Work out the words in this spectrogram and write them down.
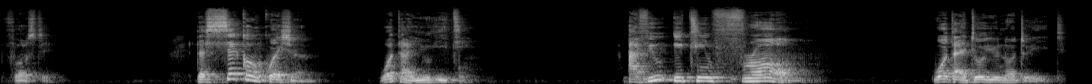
First thing. The second question, what are you eating? Have you eaten from what I told you not to eat?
